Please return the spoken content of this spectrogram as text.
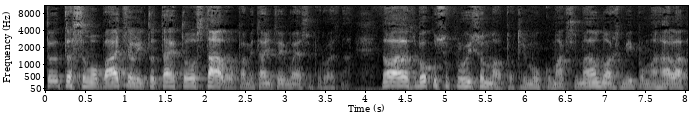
To, to som obáčal i to, tak, to ostalo u pamätaní, to je moja supruha zna. No a z boku supruhy som mal potremovku maximálnu, až mi pomáhala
